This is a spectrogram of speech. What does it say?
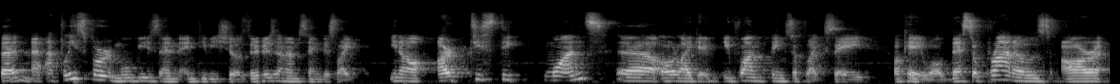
But mm. at least for movies and, and TV shows, there is an understanding this like you know artistic ones uh, or like if, if one thinks of like say okay well the sopranos are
